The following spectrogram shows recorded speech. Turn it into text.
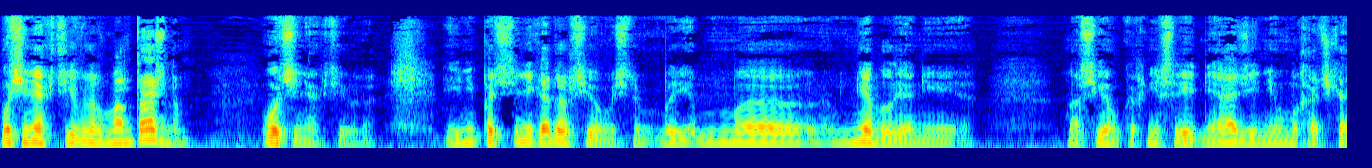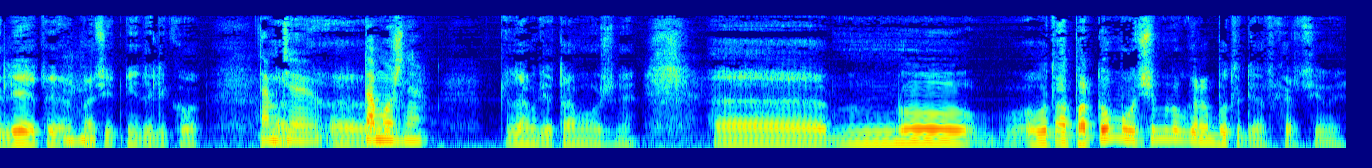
Очень активно в монтажном, очень активно. И не, почти никогда в съемочном. Э, не был я ни на съемках ни в Средней Азии, ни в Махачкале, это относительно недалеко. Там, где а, таможня. Там, где таможня. А, ну, вот, а потом мы очень много работали над картиной.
